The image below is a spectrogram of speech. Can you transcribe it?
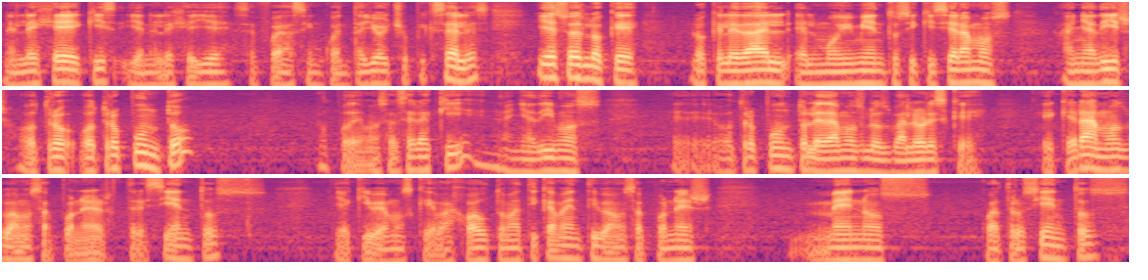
en el eje X y en el eje Y se fue a 58 píxeles, y eso es lo que lo que le da el, movimiento. Si quisiéramos añadir otro, otro punto, lo podemos hacer aquí, añadimos eh, otro punto, le damos los valores que, queramos, vamos a poner 300 y aquí vemos que bajó automáticamente y vamos a poner menos 400,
